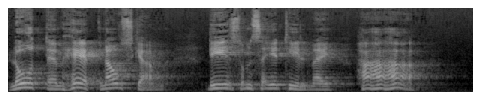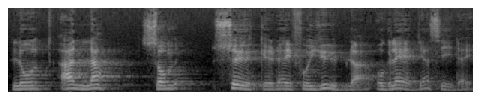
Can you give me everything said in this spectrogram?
Låt dem häpna av skam, de som säger till mig, ha, ha, ha. Låt alla som söker dig få jubla och glädjas i dig.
